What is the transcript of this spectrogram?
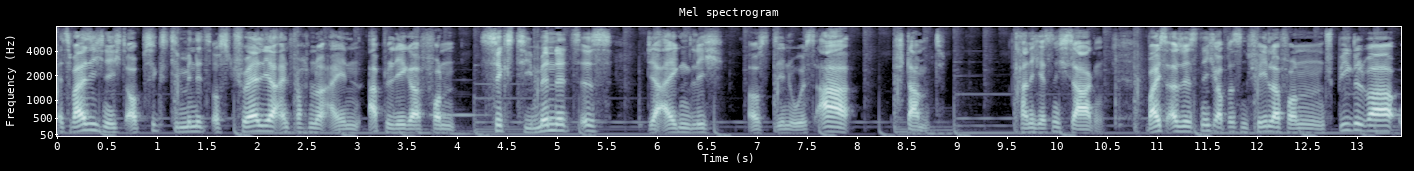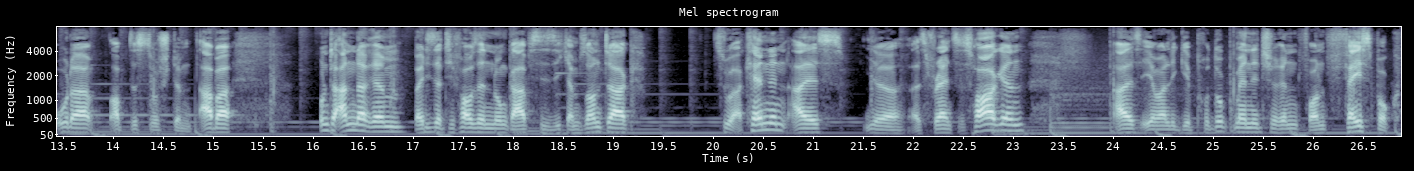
Jetzt weiß ich nicht, ob 60 Minutes Australia einfach nur ein Ableger von 60 Minutes ist, der eigentlich aus den USA stammt. Kann ich jetzt nicht sagen. Weiß also jetzt nicht, ob das ein Fehler von Spiegel war oder ob das so stimmt. Aber unter anderem bei dieser TV-Sendung gab sie sich am Sonntag zu erkennen als, ihr, als Frances Horgan, als ehemalige Produktmanagerin von Facebook.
